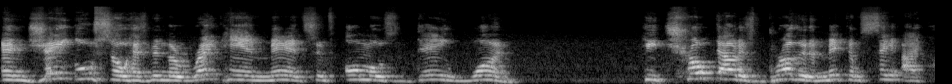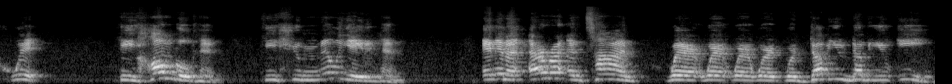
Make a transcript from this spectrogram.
And Jey Uso has been the right hand man since almost day one. He choked out his brother to make him say, I quit. He humbled him, he humiliated him. And in an era and time where, where, where, where, where WWE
